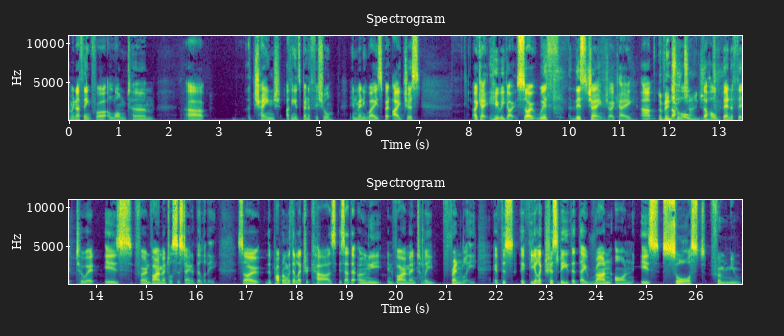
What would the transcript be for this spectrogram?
I mean, I think for a long term uh, a change, I think it's beneficial in many ways. But I just okay, here we go. So with this change, okay, um, Eventual the whole, change. The whole benefit to it is for environmental sustainability. So the problem with electric cars is that they're only environmentally friendly if this if the electricity that they run on is sourced from new,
